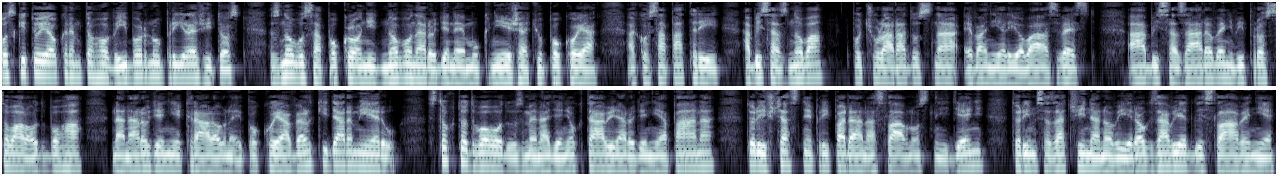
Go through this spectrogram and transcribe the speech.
poskytuje okrem toho výbornú príležitosť znovu sa pokloniť novonarodenému kniežaťu pokoja, ako sa patrí, aby sa znova počula radosná evanieliová zväzť a aby sa zároveň vyprosoval od Boha na narodenie kráľovnej pokoja veľký dar mieru. Z tohto dôvodu sme na deň oktávy narodenia pána, ktorý šťastne pripadá na slávnostný deň, ktorým sa začína nový rok, zaviedli slávenie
